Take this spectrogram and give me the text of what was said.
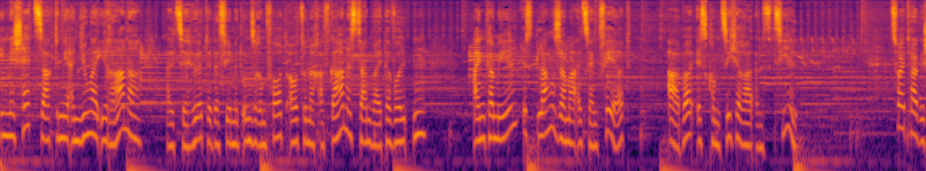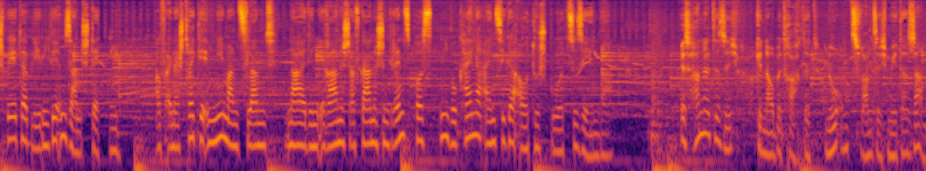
In Meshed sagte mir ein junger Iraner, als er hörte, dass wir mit unserem Ford-Auto nach Afghanistan weiter wollten, ein Kamel ist langsamer als ein Pferd, aber es kommt sicherer ans Ziel. Zwei Tage später blieben wir im Sand stecken, auf einer Strecke im Niemandsland nahe den iranisch-afghanischen Grenzposten, wo keine einzige Autospur zu sehen war. Es handelte sich, genau betrachtet, nur um 20 Meter Sand.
